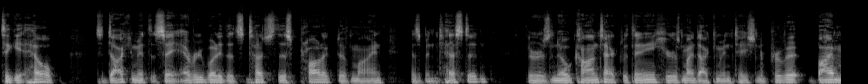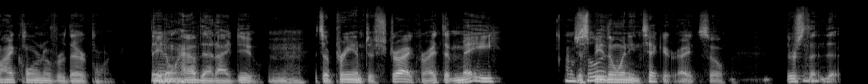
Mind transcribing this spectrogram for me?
to get help to document that say everybody that's touched this product of mine has been tested? There is no contact with any. Here's my documentation to prove it. Buy my corn over their corn. They Yeah. don't have that. I do Mhm. it's a preemptive strike, right? That may just be the winning ticket, right? So there's, the, the,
